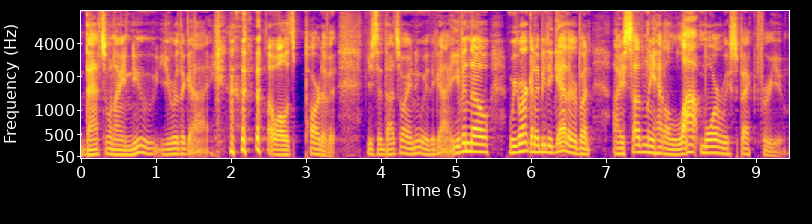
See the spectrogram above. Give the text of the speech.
that's when I knew you were the guy. well, it's part of it. She said, That's why I knew you were the guy. Even though we weren't going to be together, but I suddenly had a lot more respect for you.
